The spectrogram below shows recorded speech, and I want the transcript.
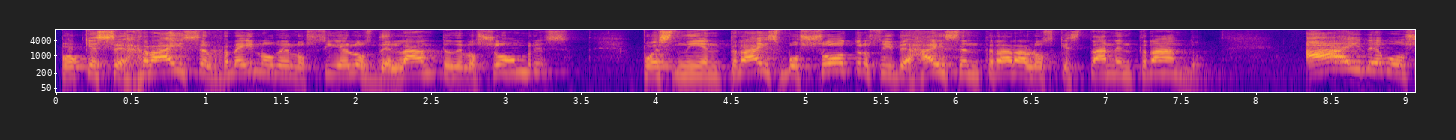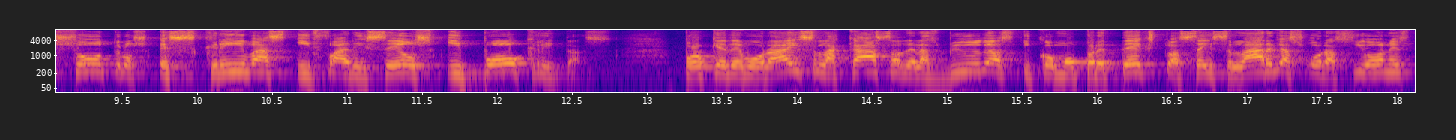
porque cerráis el reino de los cielos delante de los hombres, pues ni entráis vosotros ni dejáis entrar a los que están entrando. Hay de vosotros, escribas y fariseos hipócritas porque devoráis la casa de las viudas y como pretexto hacéis largas oraciones,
